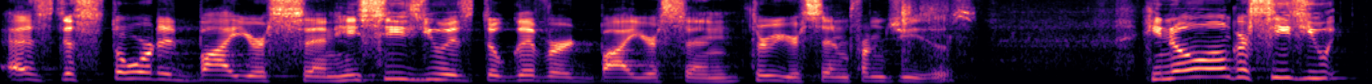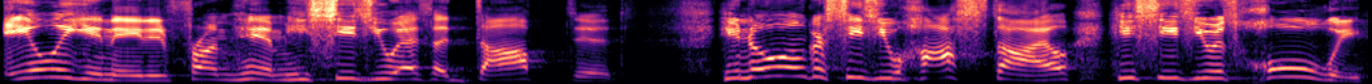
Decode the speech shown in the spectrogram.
as distorted by your sin. He sees you as delivered by your sin, through your sin from Jesus. He no longer sees you alienated from Him. He sees you as adopted. He no longer sees you hostile, he sees you as holy.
